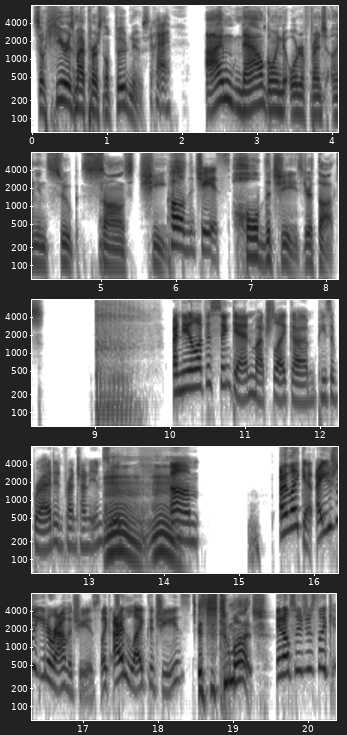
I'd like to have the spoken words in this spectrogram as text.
So here is my personal food news. Okay. I'm now going to order French onion soup sans cheese. Hold the cheese. Hold the cheese. Your thoughts? I need to let this sink in, much like a piece of bread and French onion soup. Mm, mm. Um, I like it. I usually eat around the cheese. Like I like the cheese. it's just too much. It also just like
